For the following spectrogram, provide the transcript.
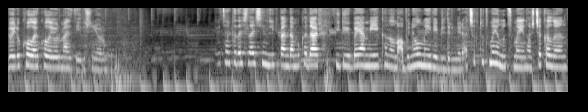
böyle kolay kolay ölmez diye düşünüyorum. Evet arkadaşlar şimdilik benden bu kadar. Videoyu beğenmeyi, kanalıma abone olmayı ve bildirimleri açık tutmayı unutmayın. Hoşçakalın.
